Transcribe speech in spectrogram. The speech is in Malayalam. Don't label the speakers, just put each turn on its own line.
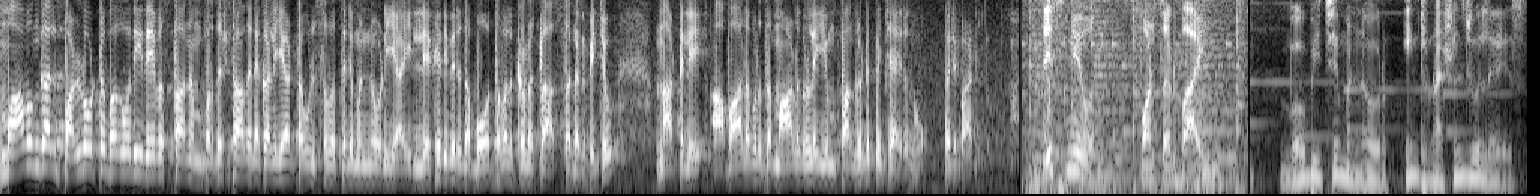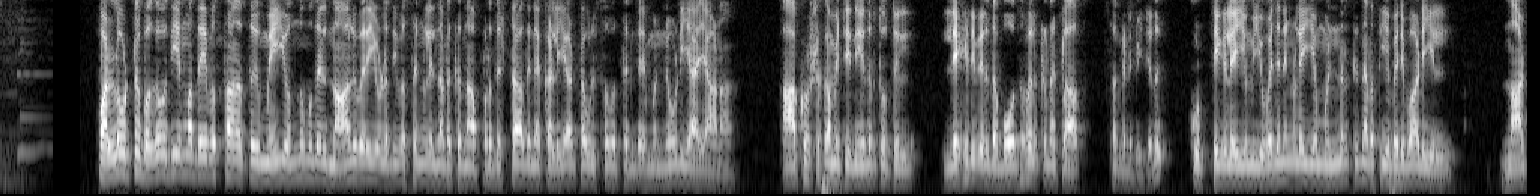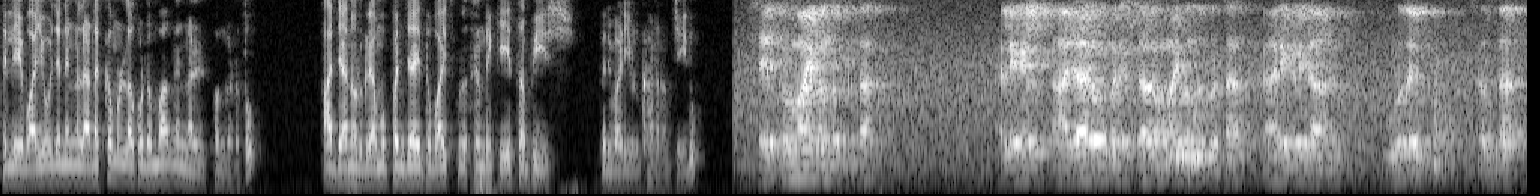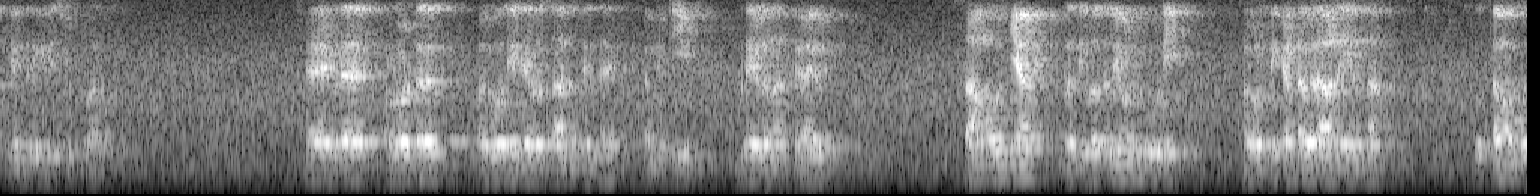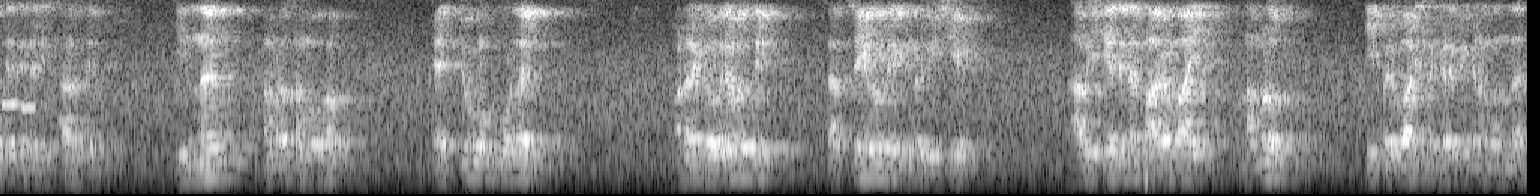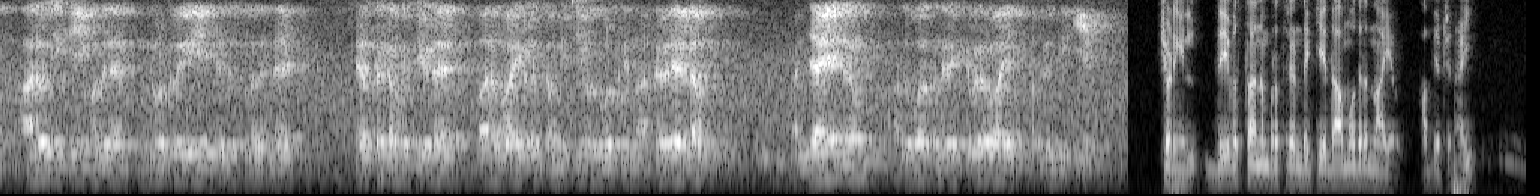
മാവുങ്കാൽ പള്ളോട്ട് ഭഗവതി ദേവസ്ഥാനം പ്രതിഷ്ഠാദിന കളിയാട്ട ഉത്സവത്തിന് മുന്നോടിയായി ലഹരിവിരുദ്ധ ബോധവൽക്കരണ ക്ലാസ് സംഘടിപ്പിച്ചു. നാട്ടിലെ അപാലവൃദ്ധം ആളുകളെയും പങ്കെടുപ്പിച്ചായിരുന്നു പരിപാടി.
This news sponsored by
Bobby Chemmanur international jewellers.
Pallottu Bhagavathiyamma ദേവസ്ഥാനത്ത് May ഒന്ന് മുതൽ നാല് വരെയുള്ള ദിവസങ്ങളിൽ നടക്കുന്ന പ്രതിഷ്ഠാദിന കളിയാട്ട ഉത്സവത്തിന്റെ മുന്നോടിയായാണ് ആഘോഷ കമ്മിറ്റി നേതൃത്വത്തിൽ ലഹരിവിരുദ്ധ ബോധവൽക്കരണ ക്ലാസ് സംഘടിപ്പിച്ചത്. കുട്ടികളെയും യുവജനങ്ങളെയും മുൻനിർത്തി നടത്തിയ പരിപാടിയിൽ നാട്ടിലെ വയോജനങ്ങൾ അടക്കമുള്ള കുടുംബാംഗങ്ങൾ പങ്കെടുത്തു. അജാനൂർ ഗ്രാമപഞ്ചായത്ത് വൈസ് പ്രസിഡന്റ് കെ സഭീഷ് പരിപാടി ഉദ്ഘാടനം ചെയ്തു.
ക്ഷേത്രവുമായി ബന്ധപ്പെട്ട അല്ലെങ്കിൽ ആചാരവും അനുഷ്ഠാനവുമായി ബന്ധപ്പെട്ട കാര്യങ്ങളിലാണ് കൂടുതൽ ശ്രദ്ധ കേന്ദ്രീകരിച്ചിട്ടുള്ളത് ഇവിടെ പള്ളോട്ട് ഭഗവതി ദേവസ്ഥാനത്തിന്റെ കമ്മിറ്റിയും ഇവിടെയുള്ള നാട്ടുകാരും സാമൂഹ്യ പ്രതിബദ്ധതയോടുകൂടി പ്രവർത്തിക്കേണ്ടവരാണ് എന്ന ഉത്തമ ബോധ്യത്തിന്റെ അടിസ്ഥാനത്തിൽ ഇന്ന് നമ്മുടെ സമൂഹം ഏറ്റവും കൂടുതൽ വളരെ ഗൗരവത്തിൽ ചർച്ച ചെയ്തുകൊണ്ടിരിക്കുന്ന ഒരു വിഷയം. ആ വിഷയത്തിന്റെ ഭാഗമായി നമ്മളും ഈ പരിപാടി സംഘടിപ്പിക്കണമെന്ന് ആലോചിക്കുകയും അതിനെ മുന്നോട്ട് വരികയും ചെയ്തിട്ടുള്ളതിന്റെ ക്ഷേത്ര കമ്മിറ്റിയുടെ ഭാരവാഹികളും കമ്മിറ്റിയും അതുപോലെ തന്നെ നാട്ടുകാരെയെല്ലാം പഞ്ചായത്തിനും അതുപോലെ തന്നെ വ്യക്തിപരമായി അഭിനന്ദിക്കുകയും.
ചടങ്ങിൽ ദേവസ്ഥാനം പ്രസിഡന്റ് കെ ദാമോദരൻ നായർ അധ്യക്ഷനായി.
